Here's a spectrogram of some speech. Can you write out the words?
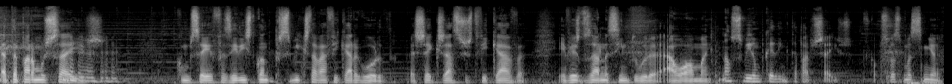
a tapar-me os seios. Comecei a fazer isto quando percebi que estava a ficar gordo. Achei que já se justificava, em vez de usar na cintura, ao homem, não subir um bocadinho, tapar os seios, como se fosse uma senhora.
